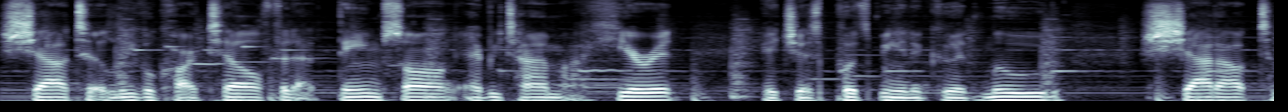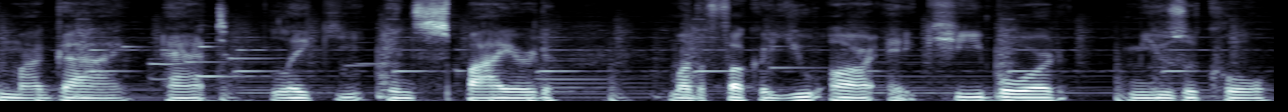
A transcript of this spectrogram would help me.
shout out to Illegal Cartel for that theme song. Every time I hear it, it just puts me in a good mood. Shout out to my guy at Lakey Inspired. Motherfucker, you are a keyboard musical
